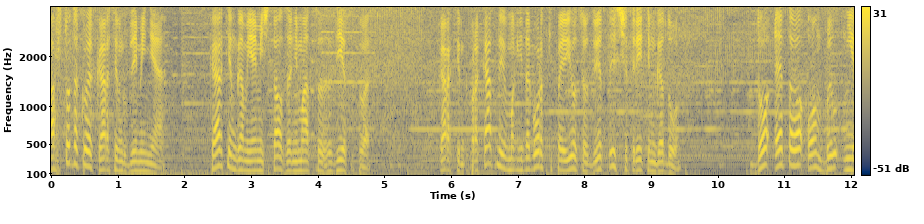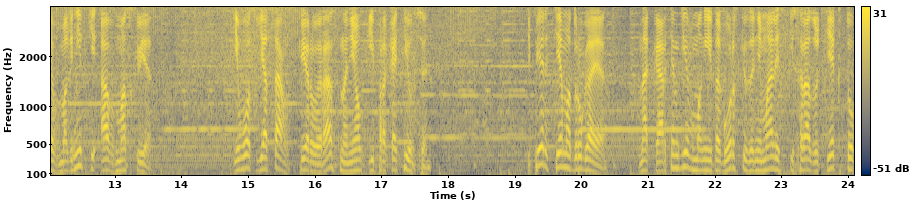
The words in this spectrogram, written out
А что такое картинг для меня? Картингом я мечтал заниматься с детства. Картинг прокатный в Магнитогорске появился в 2003 году. До этого он был не в Магнитке, а в Москве. И вот я там в первый раз на нем и прокатился. Теперь тема другая. На картинге в Магнитогорске занимались и сразу те, кто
